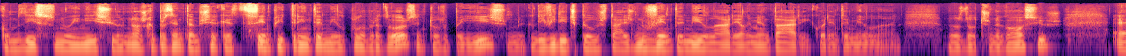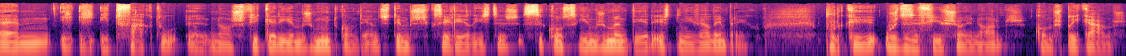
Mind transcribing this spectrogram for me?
como disse no início, nós representamos cerca de 130 mil colaboradores em todo o país, divididos pelos tais 90 mil na área alimentar e 40 mil na, nos outros negócios, eh, e, e, de facto eh, nós ficaríamos muito contentes, temos que ser realistas, se conseguirmos manter este nível de emprego. Porque os desafios são enormes, como explicámos,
